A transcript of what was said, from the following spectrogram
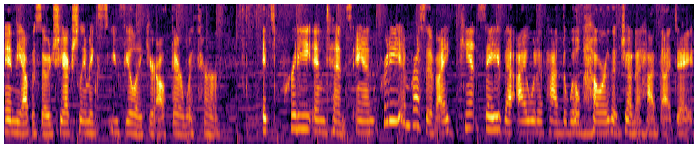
in the episode. She actually makes you feel like you're out there with her. It's pretty intense and pretty impressive. I can't say that I would have had the willpower that Jenna had that day.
